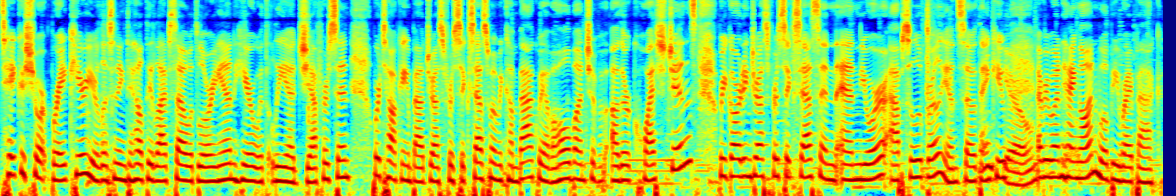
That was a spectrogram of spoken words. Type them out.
take a short break here. You're listening to Healthy Lifestyle with Lorianne here with Leah Jefferson. We're talking about Dress for Success. When we come back, we have a whole bunch of other questions regarding Dress for Success and, and your absolute brilliance. So thank, Thank you. you. Everyone, hang on. We'll be right back.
